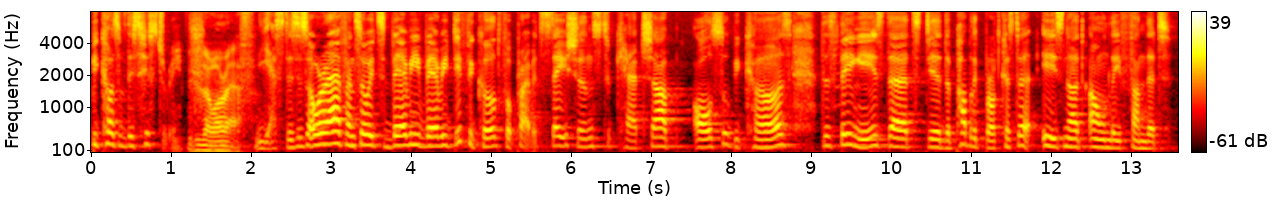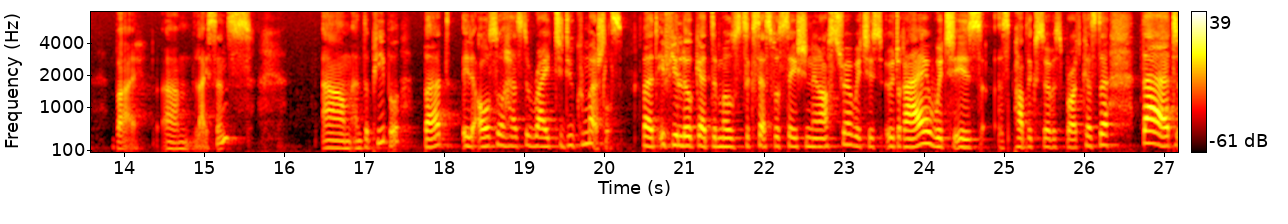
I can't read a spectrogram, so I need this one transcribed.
because of this history. This is ORF. Yes, this is ORF, and so it's very, very difficult for private stations to catch up. Also, because the thing is that the, the public broadcaster is not only funded by um, license um, and the people, but it also has the right to do commercials. But if you look at the most successful station in Austria, which is Ö3, which is a public service broadcaster, that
